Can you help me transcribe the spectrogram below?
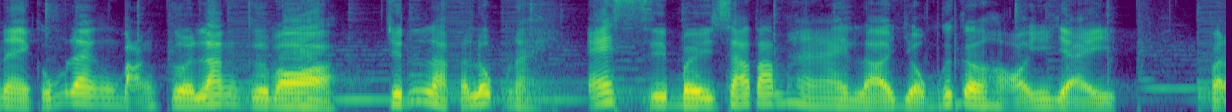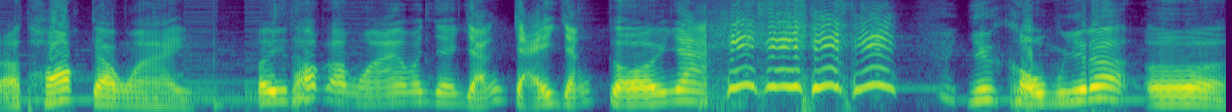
này cũng đang bận cười lăn cười bò. Chính là cái lúc này SCP-682 lợi dụng cái cơ hội như vậy và đã thoát ra ngoài. Tuy thoát ra ngoài mà vẫn chạy vẫn cười nha. Như khùng vậy đó. Ừ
